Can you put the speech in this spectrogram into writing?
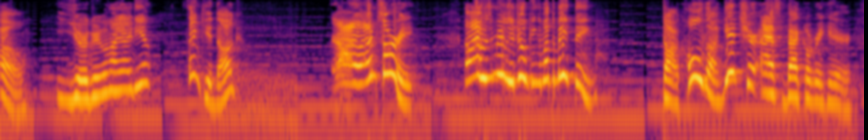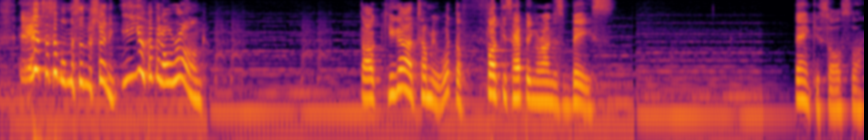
Oh, you agree with my idea? Thank you, dog. I I'm sorry. I was merely joking about the bait thing. Dog, hold on. Get your ass back over here. It's a simple misunderstanding. You have it all wrong. Doc, you gotta tell me what the fuck is happening around this base. Thank you, Salsa.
